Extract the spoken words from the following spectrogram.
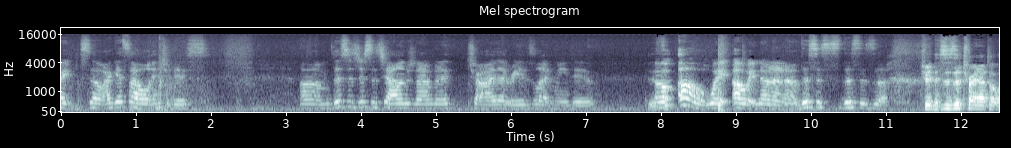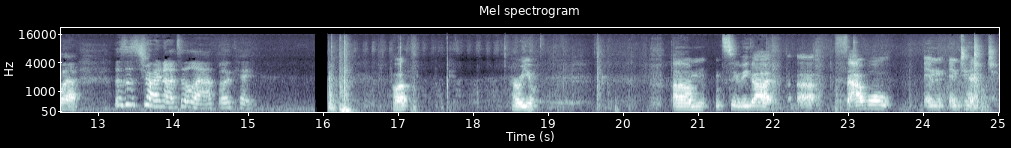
Alright, so I guess I'll introduce. Um, this is just a challenge that I'm gonna try that Reid's let me do. This Oh, is- oh, wait, oh, wait, no, no, no. This is, this is a, Tr- This is a try not to laugh. this is try not to laugh. Okay. Hello? How are you? Um, let's see, we got uh, Foul in Intent.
